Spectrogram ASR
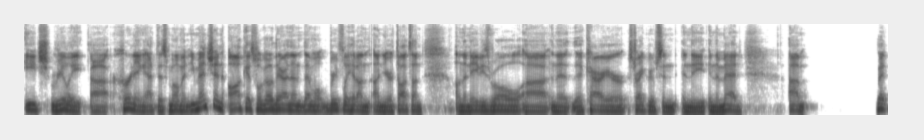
each really uh, hurting at this moment. You mentioned AUKUS. We'll go there, and then then we'll briefly hit on on your thoughts on on the Navy's role uh, in the the carrier strike groups in in the in the Med. Um, but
